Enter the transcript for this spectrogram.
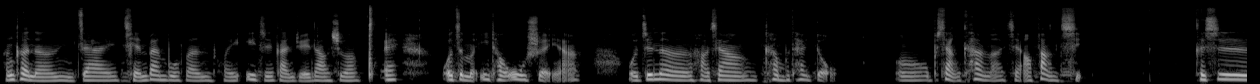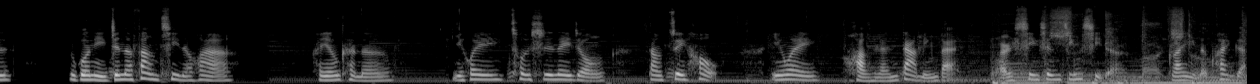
很可能你在前半部分会一直感觉到说：“哎，我怎么一头雾水呀？我真的好像看不太懂，嗯，我不想看了，想要放弃。可是，如果你真的放弃的话，很有可能你会错失那种到最后因为恍然大明白而心生惊喜的观影的快感，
